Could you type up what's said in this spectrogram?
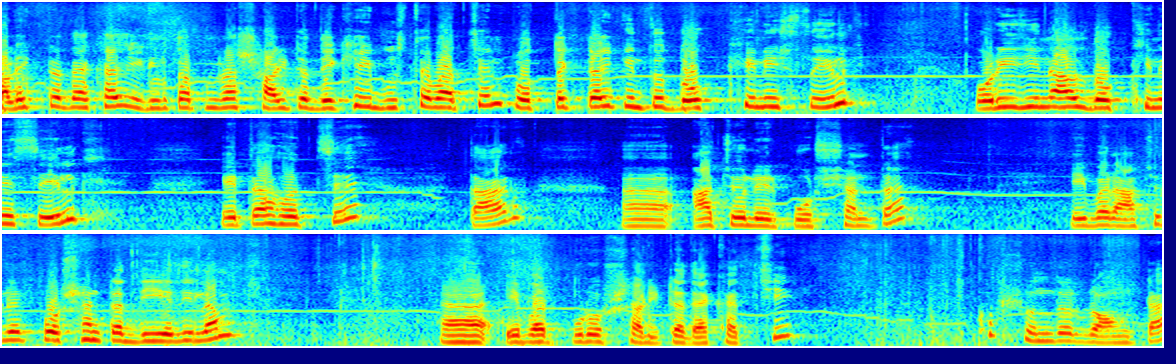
আরেকটা দেখাই, এগুলো তো আপনারা শাড়িটা দেখেই বুঝতে পারছেন, প্রত্যেকটাই কিন্তু দক্ষিণী সিল্ক অরিজিনাল দক্ষিণী সিল্ক। এটা হচ্ছে তার আঁচলের পোর্শনটা। এবার আঁচলের পোর্শনটা দিয়ে দিলাম। এবার পুরো শাড়িটা দেখাচ্ছি। খুব সুন্দর রংটা।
